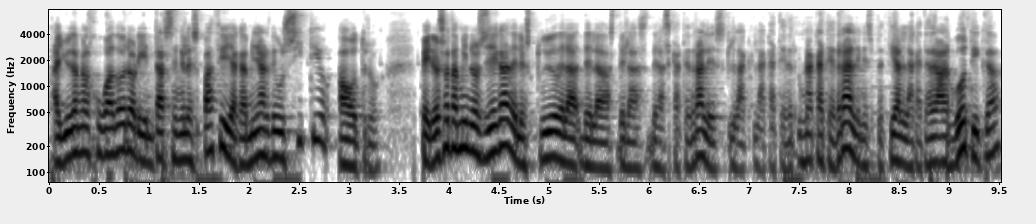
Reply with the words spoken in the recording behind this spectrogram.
ayudan al jugador a orientarse en el espacio y a caminar de un sitio a otro. Pero eso también nos llega del estudio de, las, de las, catedrales. una catedral, en especial la catedral gótica,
